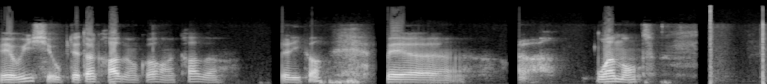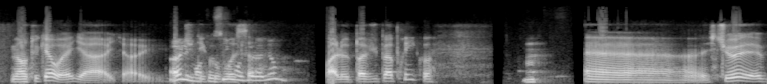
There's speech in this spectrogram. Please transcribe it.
mais oui, ou peut-être un crabe, encore, un crabe euh, licorne. Mais... Euh, voilà. Ou un menthe. Mais en tout cas, ouais, il y a... il Y a Ah, les tu mantes aussi découvres mangent de la viande? Bah, le pas vu, pas pris, quoi. Hmm. Euh, si tu veux,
